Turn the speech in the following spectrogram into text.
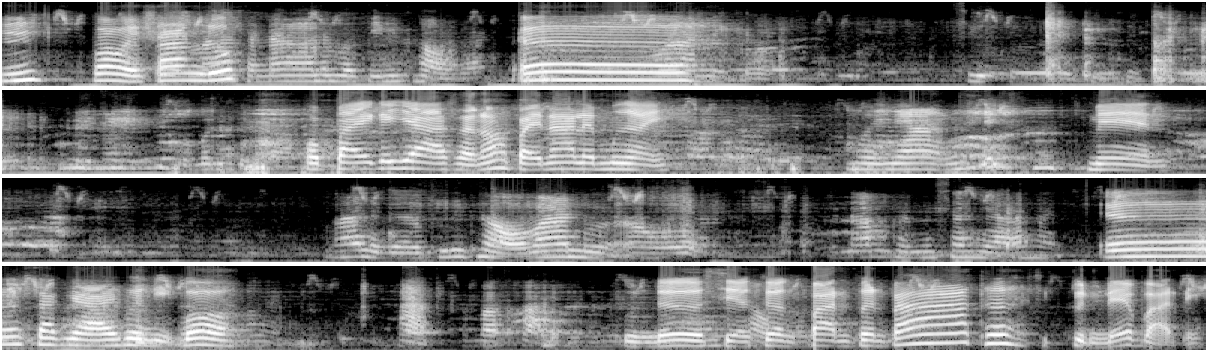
หึเว้าให้ฟังดูคณะนี่มากินข้าวนะเออว่านี่ก็ชื่อเธอกินเธอไม่ได้กินข้าวพอไปก็ยาซะเนาะไปหน้าแล้วเมื่อย เมื่อย่างนี่แม่นมาหนึ่งกินข้าวมาหนูเอาน้ำพันธุ์สัญญาให้เออสักยาให้เพิ่นอีกบ่ขาดมาขาด คุณเด้อเสียงเครื่องปั่นเพิ่นป้าดเถอะสิขึ้นได้บาดนี้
